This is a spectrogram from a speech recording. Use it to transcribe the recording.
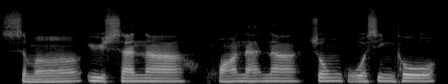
什么玉山啊、华南啊、中国信托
